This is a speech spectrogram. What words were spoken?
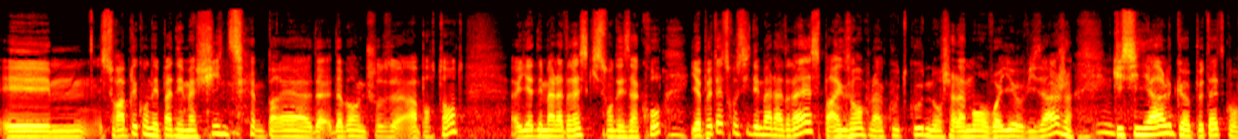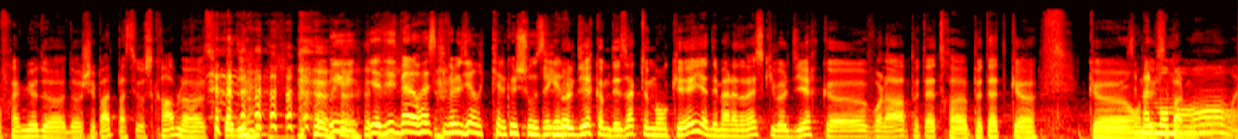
Et hum, se rappeler qu'on n'est pas des machines, ça me paraît euh, d'abord une chose importante. Euh, Il y a des maladresses qui sont des accros. Il y a peut-être aussi des maladresses, par exemple un coup de coude nonchalamment envoyé au visage, Mm. qui signale que peut-être qu'on ferait mieux de, de, je sais pas, de passer au Scrabble, c'est-à-dire Oui, oui, il y a des maladresses qui veulent dire quelque chose qui également. veulent dire comme des actes manqués. Il y a des maladresses qui veulent dire que voilà, peut-être, peut-être que que C'est on pas le moment, ouais.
